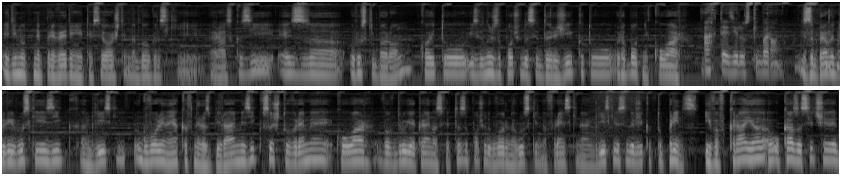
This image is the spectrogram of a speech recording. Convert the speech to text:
Един от непреведените все още на български разкази е за руски барон, който изведнъж започва да се държи като работник, колар Ах, тези руски барони. Забравя дори руски език, английски, говори на някакъв неразбираем език. В същото време Колар в другия край на света започва да говори на руски, на френски, на английски, да се държи като принц. И в края оказа се, че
